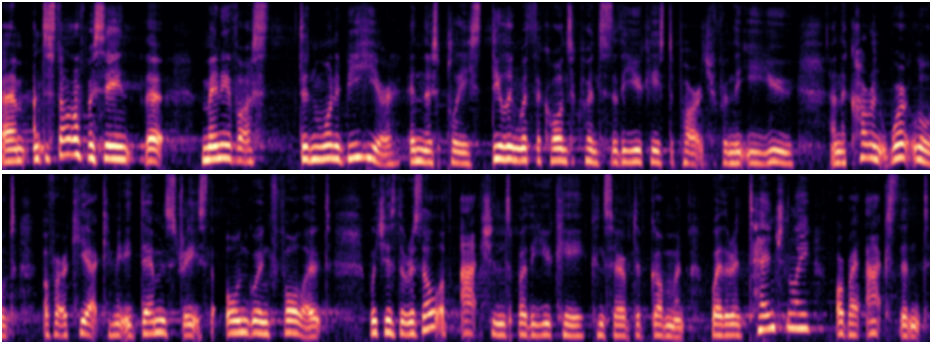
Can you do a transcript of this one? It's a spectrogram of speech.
Um, and to start off by saying that many of us didn't want to be here in this place, dealing with the consequences of the UK's departure from the EU. And the current workload of our KIAC committee demonstrates the ongoing fallout, which is the result of actions by the UK Conservative government, whether intentionally or by accident.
